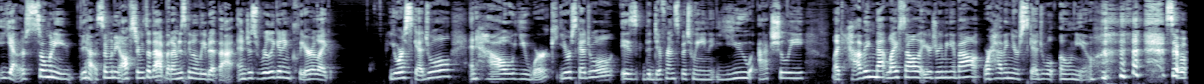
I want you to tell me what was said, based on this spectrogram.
yeah, there's so many, yeah, so many offstreams of that, but I'm just going to leave it at that and just really getting clear like your schedule and how you work your schedule is the difference between you actually like having that lifestyle that you're dreaming about or having your schedule own you. so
